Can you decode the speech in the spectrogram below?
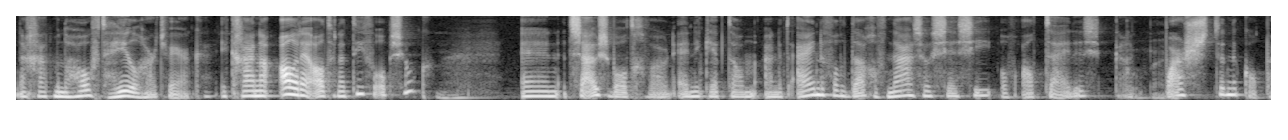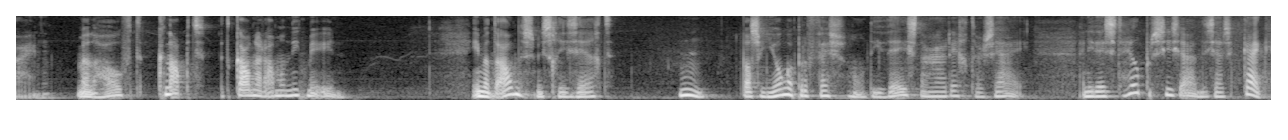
dan gaat mijn hoofd heel hard werken. Ik ga naar allerlei alternatieven op zoek. En het suisbolt gewoon. En ik heb dan aan het einde van de dag of na zo'n sessie of al tijdens Koppijn. barstende koppijn. Mijn hoofd knapt. Het kan er allemaal niet meer in. Iemand anders misschien zegt, hmm, het was een jonge professional die wees naar haar rechterzij. En die wees het heel precies aan. Die zei, ze, kijk,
